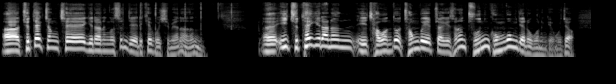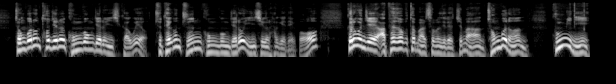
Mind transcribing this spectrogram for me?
아, 주택 정책이라는 것은 이제 이렇게 보시면은 에, 이 주택이라는 이 자원도 정부 입장에서는 준공공재로 보는 경우죠. 정부는 토지를 공공재로 인식하고요. 주택은 준공공재로 인식을 하게 되고 그리고 이제 앞에서부터 말씀을 드렸지만 정부는 국민이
